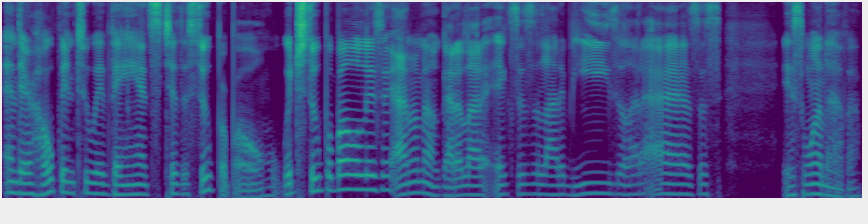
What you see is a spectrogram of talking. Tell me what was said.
and they're hoping to advance to the Super Bowl. Which Super Bowl is it? I don't know. Got a lot of X's, a lot of V's, a lot of I's. It's, it's one of them.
